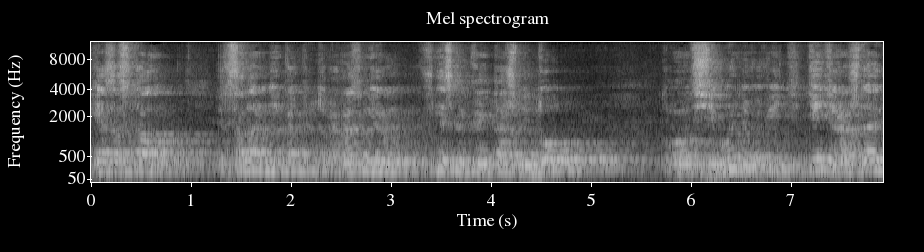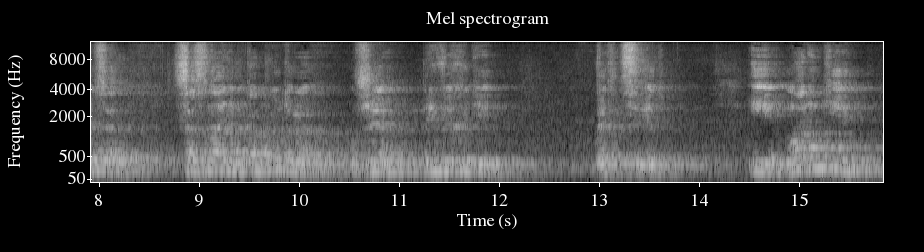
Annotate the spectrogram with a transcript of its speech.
я застал персональные компьютеры размером в несколько этажный дом, то сегодня, вы видите, дети рождаются сознанием компьютера уже при выходе в этот свет. И маленькие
